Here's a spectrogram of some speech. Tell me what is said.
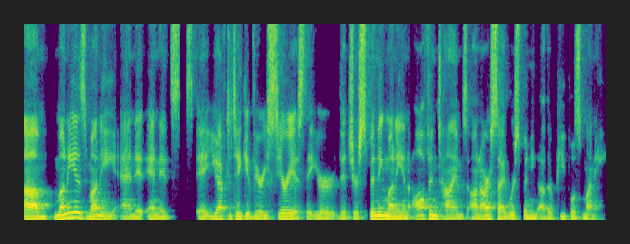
Um, money is money, and it and it's it, you have to take it very serious that you're that you're spending money, and oftentimes on our side we're spending other people's money.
